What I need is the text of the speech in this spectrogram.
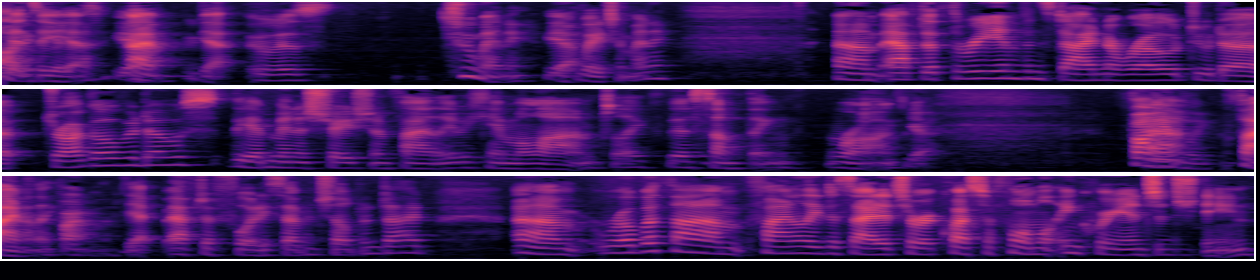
a kids a year. yeah. Uh, yeah, it was too many. Yeah. Way too many. Um, after three infants died in a row due to drug overdose, the administration finally became alarmed. Like, there's something wrong. Yeah. Finally. Uh, finally. Finally. Yep, after 47 children died. Um, Robotham finally decided to request a formal inquiry into Genene,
